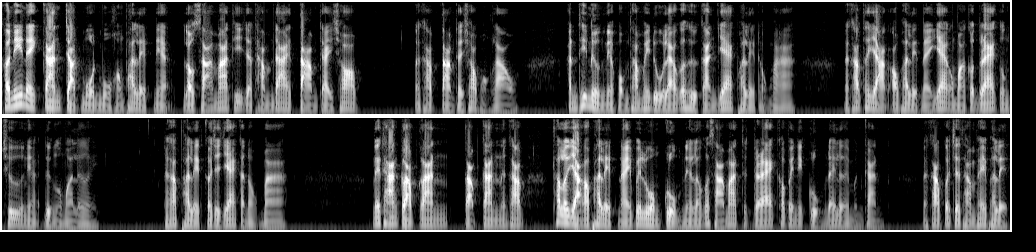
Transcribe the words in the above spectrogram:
คราวนี้ในการจัดหมวดหมู่ของ Palette เนี่ย เราสามารถที่จะทำได้ตามใจชอบนะครับ ตามใจชอบของเรา อันที่1เนี่ยผมทำให้ดูแล้วก็คือการแยกพาเลตออกมานะครับถ้าอยากเอาพาเลตไหนแยกออกมาก็ drag ตรงชื่อเนี่ยดึงออกมาเลยนะครับพาเลตก็จะแยกกันออกมา ในทางกลับกันกลับกันนะครับ ถ้าเราอยากเอาพาเลตไหนไปรวมกลุ่มเนี่ยเราก็สามารถจะ drag เข้าไปในกลุ่มได้เลยเหมือนกันนะครับก็จะทำให้พาเลต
